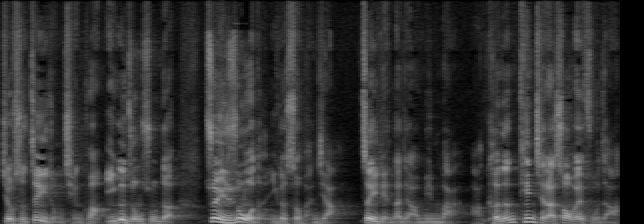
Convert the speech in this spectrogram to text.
就是这一种情况。一个中枢的最弱的一个收盘价，这一点大家要明白啊。可能听起来稍微复杂，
